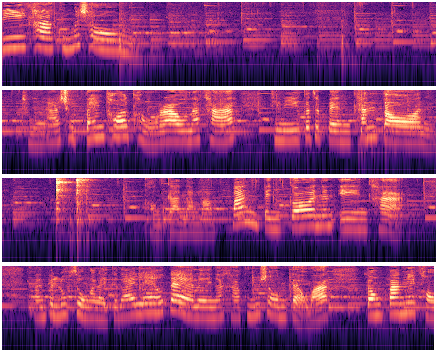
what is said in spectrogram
นี่ค่ะคุณผู้ชมทูน่าชุบแป้งทอดของเรานะคะ ทีนี้ก็จะเป็นขั้นตอน ของการนำมาปั้นเป็นก้อนนั่นเองค่ะปั้นเป็นรูปทรงอะไรก็ได้แล้วแต่เลยนะคะ คุณผู้ชมแต่ว่าต้องปั้นให้เขา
